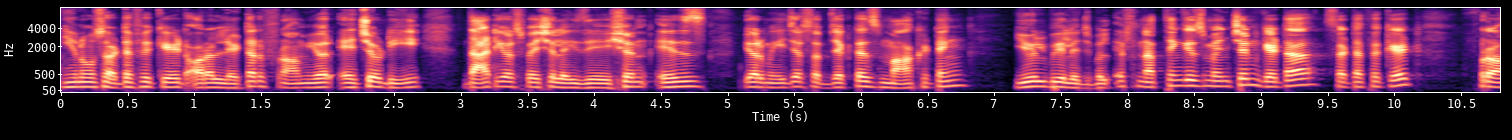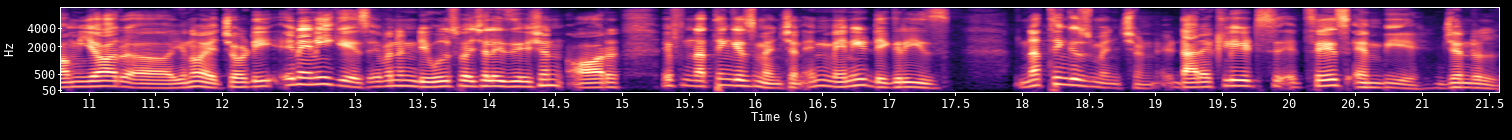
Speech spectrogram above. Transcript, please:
you know certificate or a letter from your HOD that your specialization is your major subject is marketing. You will be eligible. If nothing is mentioned get a certificate from your uh, you know HOD in any case even in dual specialization or if nothing is mentioned in many degrees nothing is mentioned. Directly it's it says MBA general.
